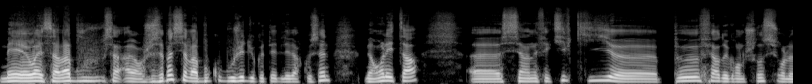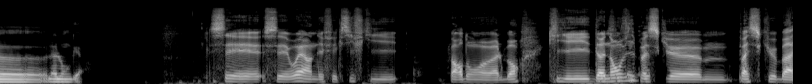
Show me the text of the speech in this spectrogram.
Mais ouais, ça va bouger. Ça, alors, je sais pas si ça va beaucoup bouger du côté de Leverkusen, mais en l'état, c'est un effectif qui peut faire de grandes choses sur le, la longueur. C'est c'est ouais un effectif qui pardon euh, Alban, qui donne envie parce que parce que bah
